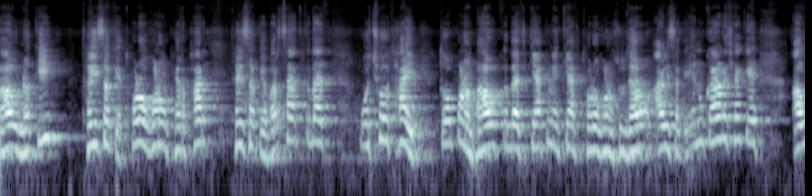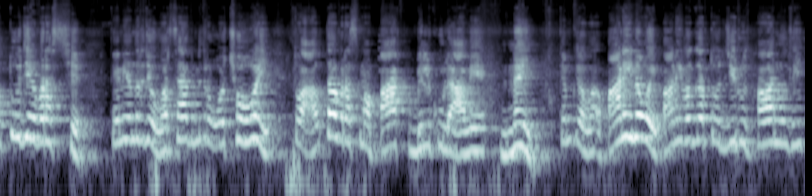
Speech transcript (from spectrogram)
ભાવ નક્કી થઈ શકે. થોડો ઘણો ફેરફાર થઈ શકે. વરસાદ કદાચ ઓછો થાય તો પણ ભાવ કદાચ ક્યાંક ને ક્યાંક થોડો ઘણો સુધારો આવી શકે. એનું કારણ છે કે આવતું જે વર્ષ છે, તેની અંદર જો વરસાદ મિત્રો ઓછો હોય તો આવતા વર્ષમાં પાક બિલકુલ આવે નહીં. કેમ કે પાણી ન હોય. પાણી વગર તો જીરું થવાનું નથી.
